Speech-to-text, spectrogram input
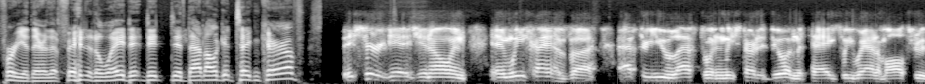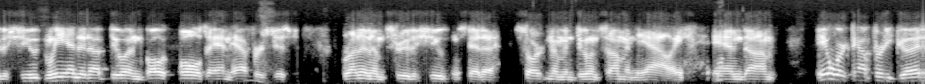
for you there that faded away. Did, did did that all get taken care of? They sure did, you know, and and we kind of uh, after you left when we started doing the tags, we ran them all through the chute, and we ended up doing both bulls and heifers, just running them through the chute instead of sorting them and doing some in the alley, and um, it worked out pretty good.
